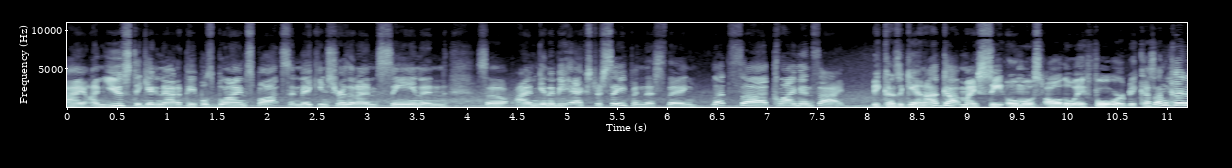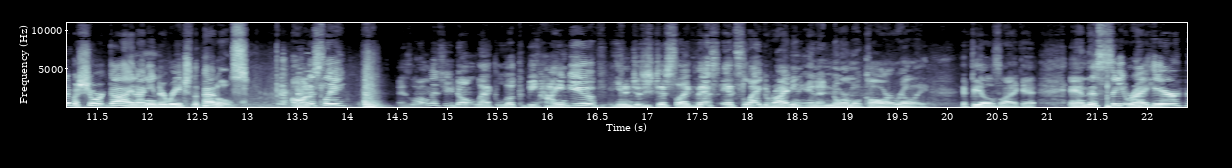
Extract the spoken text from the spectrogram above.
I, am used to getting out of people's blind spots and making sure that I'm seen, and so I'm gonna be extra safe in this thing. Let's uh, climb inside. Because again, I've got my seat almost all the way forward because I'm kind of a short guy and I need to reach the pedals. Honestly, as long as you don't like look behind you, you know, just, just like this, it's like riding in a normal car, really. It feels like it. And this seat right here,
